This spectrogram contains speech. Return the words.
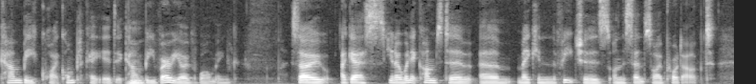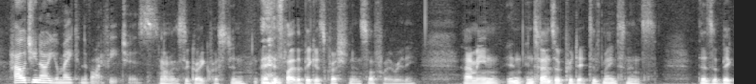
can be quite complicated. It can be very overwhelming. So I guess you know when it comes to um, making the features on the Senseye product, how do you know you're making the right features? Oh, it's a great question. It's like the biggest question in software, really. I mean, in, in terms of predictive maintenance, there's a big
